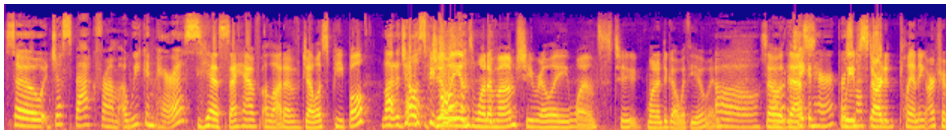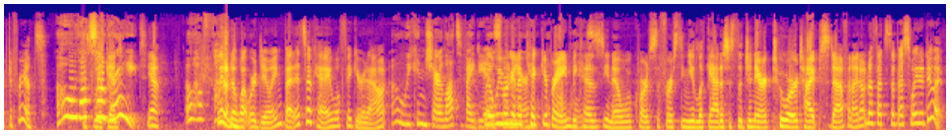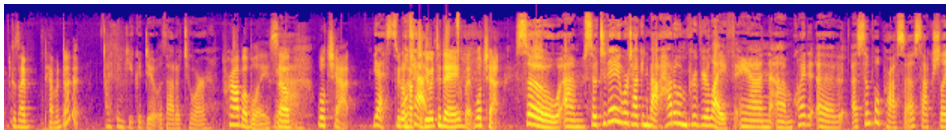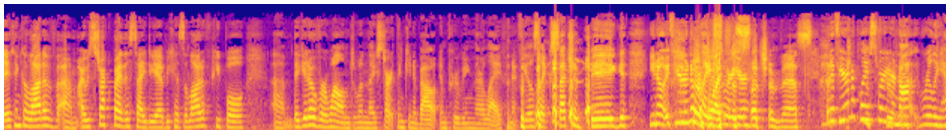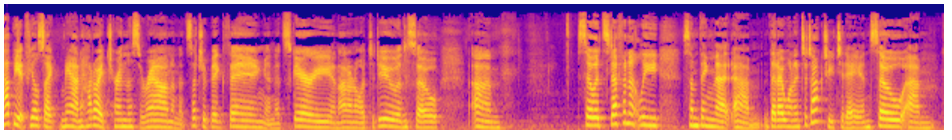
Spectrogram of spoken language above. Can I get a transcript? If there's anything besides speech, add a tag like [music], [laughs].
So, just back from a week in Paris. Yes, I have a lot of jealous people. A lot of jealous people. Jillian's one of [laughs] them. She really wants to wanted to go with you. And Oh, so would've that's taken her, we've started planning our trip to France. Oh, that's so weekend. great. Yeah, Oh, we don't know what we're doing, but it's okay. We'll figure it out. Oh, we can share lots of ideas. Well, we were going to pick your brain because, you know, of course, the first thing you look at is just the generic tour type stuff, and I don't know if that's the best way to do it because I haven't done it. I think you could do it without a tour. Probably. So Yeah. we'll chat. Yes, We don't we'll have chat. to do it today, but we'll chat. So, um, so today we're talking about how to improve your life, and um, quite a, a simple process. Actually, I think a lot of um, I was struck by this idea because a lot of people um, they get overwhelmed when they start thinking about improving their life, and it feels like [laughs] such a big, you know, if you're in a place where you're such a mess. But if you're in a place where you're not [laughs] really happy, it feels like, man, how do I turn this around? And it's such a big thing, and it's scary, and I don't know what to do. And so, um, so it's definitely something that um, that I wanted to talk to you today. And so, um,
